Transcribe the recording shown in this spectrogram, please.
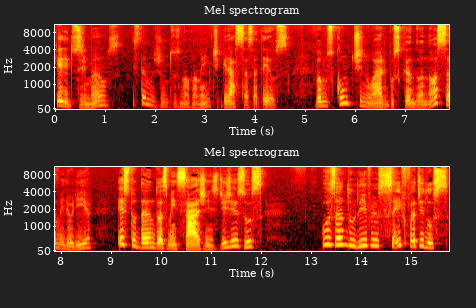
Queridos irmãos, estamos juntos novamente, graças a Deus. Vamos continuar buscando a nossa melhoria, estudando as mensagens de Jesus, usando o livro Ceifa de Luz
